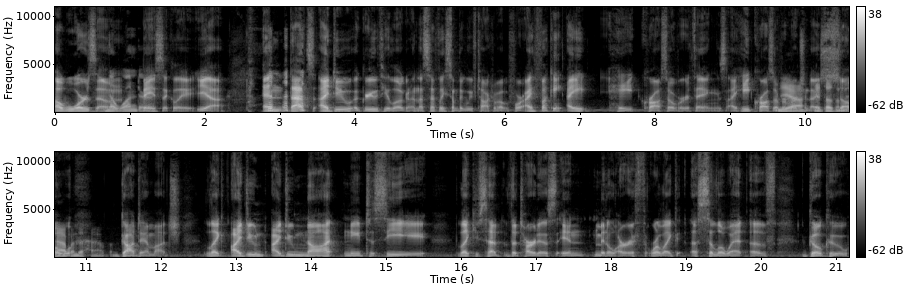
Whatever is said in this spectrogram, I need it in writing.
a war zone. No wonder. Basically, yeah. And that's I do agree with you, Logan, and that's definitely something we've talked about before. I fucking I hate crossover things. I hate crossover Yeah, merchandise it doesn't so happen to happen. goddamn much. Like I do I do not need to see like you said the TARDIS in Middle Earth or like a silhouette of Goku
